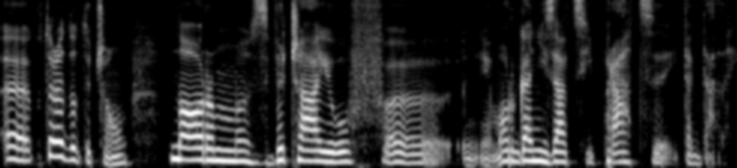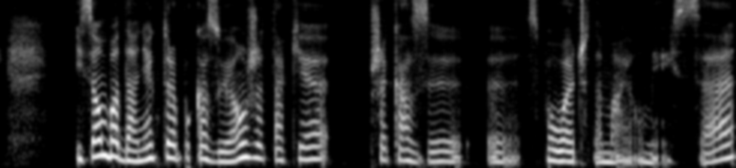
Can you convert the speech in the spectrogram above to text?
e, które dotyczą norm, zwyczajów, e, nie wiem, organizacji pracy itd. I są badania, które pokazują, że takie przekazy y, społeczne mają miejsce.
